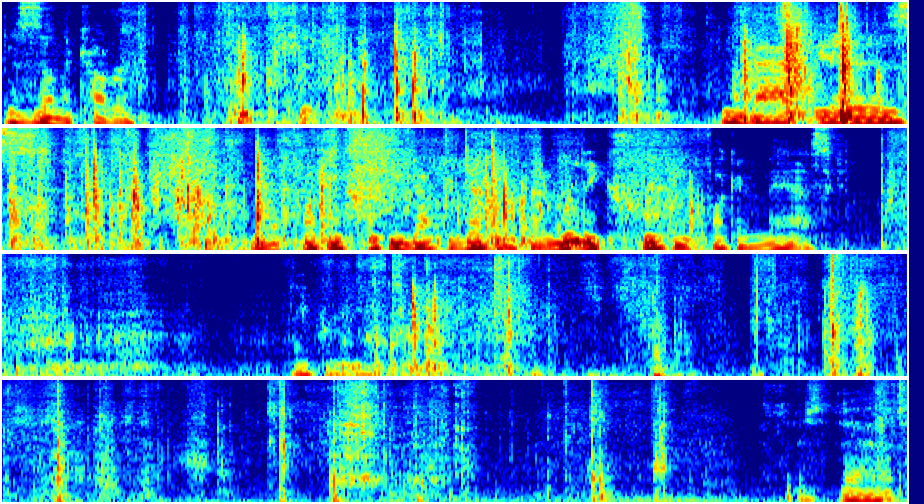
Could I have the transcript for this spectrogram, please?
This is on the cover. Oops, shit. And the back is that fucking creepy Dr. Decker with that really creepy fucking mask. I breathe. So there's that.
